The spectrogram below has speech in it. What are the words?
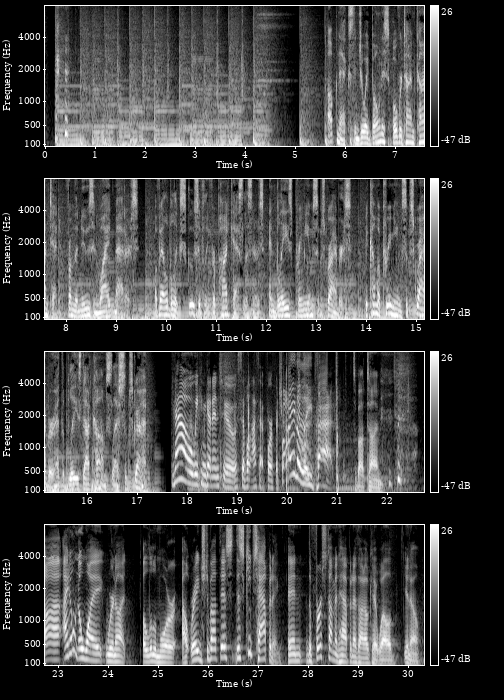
Up next, enjoy bonus overtime content from the news and why it matters. Available exclusively for podcast listeners and Blaze Premium subscribers. Become a premium subscriber at theblaze.com slash subscribe. Now we can get into civil asset forfeiture. Finally, Pat! It's about time. uh, I don't know why we're not a little more outraged about this. This keeps happening. And the first time it happened, I thought, okay, well, you know,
